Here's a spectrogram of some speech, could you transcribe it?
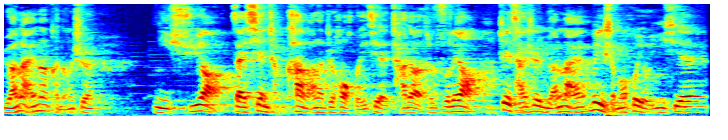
原来呢，可能是你需要在现场看完了之后回去查找一些资料，这才是原来为什么会有一些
